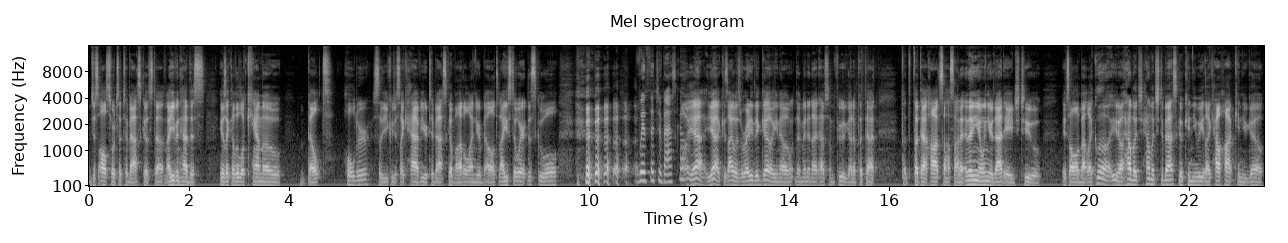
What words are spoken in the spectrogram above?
just all sorts of Tabasco stuff. I even had this. It was like a little camo belt holder, so you could just like have your Tabasco bottle on your belt. And I used to wear it to school. With the Tabasco? Oh yeah, yeah, because I was ready to go. You know, the minute I'd have some food, got to put that put put that hot sauce on it. And then you know when you're that age too it's all about like, well, you know, how much how much Tabasco can you eat? Like, how hot can you go?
